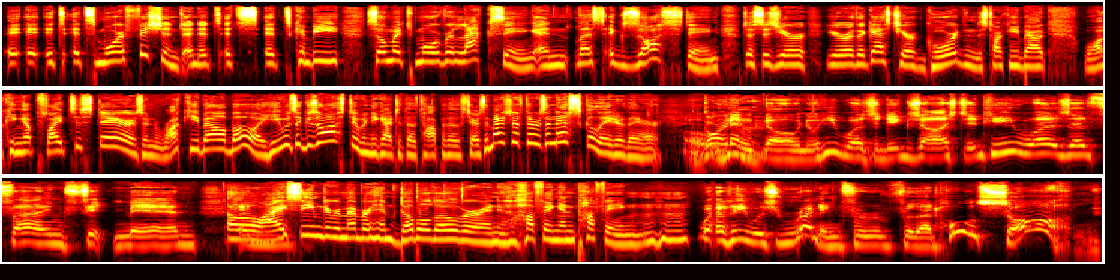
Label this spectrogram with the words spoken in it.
it, it's it's more efficient, and it's it's it can be so much more relaxing and less exhausting. Just as your your other guest here, Gordon, is talking about walking up flights of stairs, and Rocky Balboa, he was exhausted when he got to the top of those stairs. Imagine if there was an escalator there. Oh, Gordon. he- no, no, he wasn't exhausted. He was a fine, fit man. Oh, And, I seem to remember him doubled over and huffing and puffing. hmm Well, he was running for, for that whole song.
